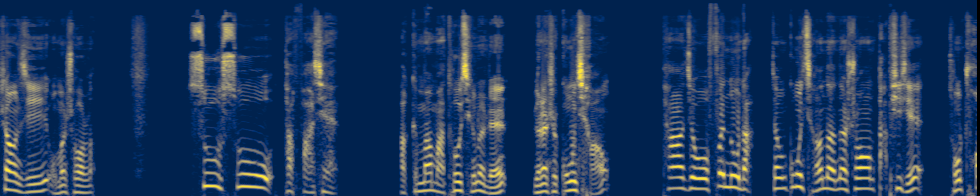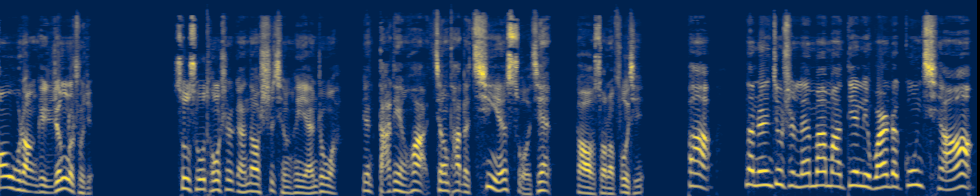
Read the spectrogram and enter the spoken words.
上集我们说了，苏苏他发现啊，跟妈妈偷情的人原来是宫强，他就愤怒的将宫强的那双大皮鞋从窗户上给扔了出去。苏苏同时感到事情很严重啊，便打电话将他的亲眼所见告诉了父亲。爸，那人就是来妈妈店里玩的宫强。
